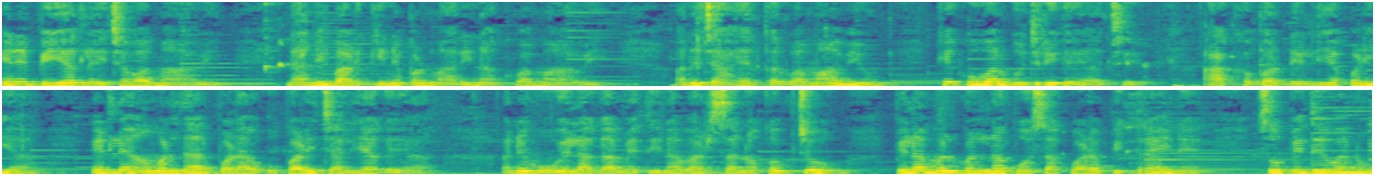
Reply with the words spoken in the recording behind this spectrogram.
એને પિયર લઈ જવામાં આવી. નાની બાળકીને પણ મારી નાખવામાં આવી અને જાહેર કરવામાં આવ્યું કે કુંવર ગુજરી ગયા છે. આ ખબર ડેલીએ પડ્યા એટલે અમલદાર પડાવ ઉપાડી ચાલ્યા ગયા અને મોવેલા ગામેતીના વારસાનો કબજો પેલા મલમલના પોશાકવાળા પિતરાઈને સોંપી દેવાનું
